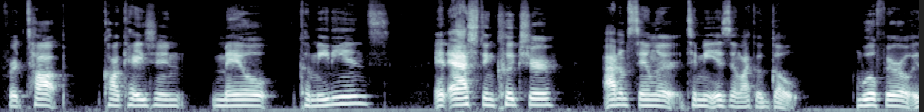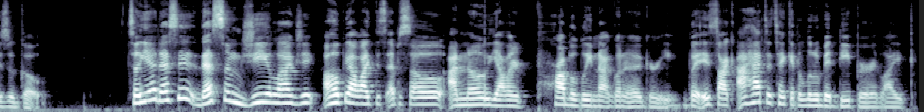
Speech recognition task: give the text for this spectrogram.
for top Caucasian male comedians, and Ashton Kutcher, Adam Sandler to me isn't like a goat. Will Ferrell is a goat. So yeah, that's it. That's some GhiaLogic. I hope y'all like this episode. I know y'all are probably not gonna agree, but it's like I had to take it a little bit deeper. Like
